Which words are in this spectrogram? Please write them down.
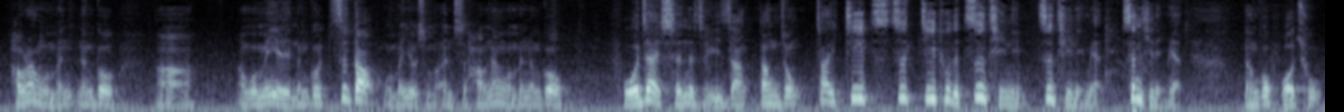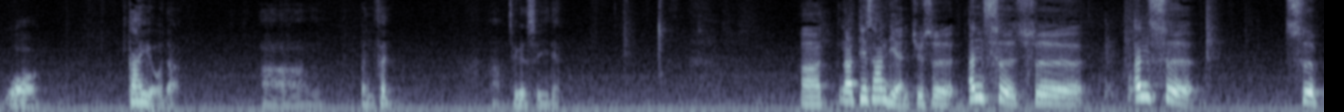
好让我们能够啊。啊，我们也能够知道我们有什么恩赐，好，让我们能够活在神的旨意章当中，在基肢基督的肢体里肢体里面身体里面，能够活出我该有的啊本分啊，这个是一点。啊，那第三点就是恩赐是恩赐是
